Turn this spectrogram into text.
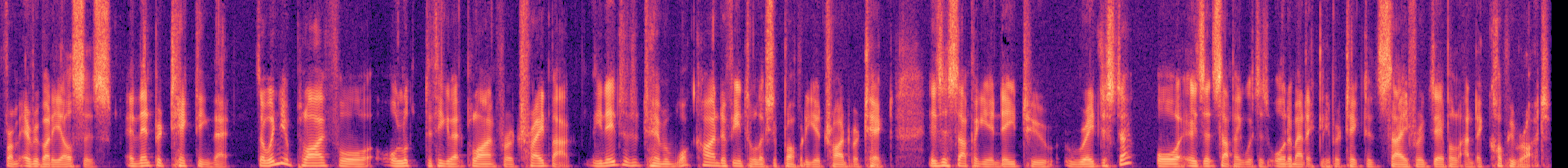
from everybody else's, and then protecting that. So when you apply for or look to think about applying for a trademark, you need to determine what kind of intellectual property you're trying to protect. Is this something you need to register, or is it something which is automatically protected, say, for example, under copyright?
